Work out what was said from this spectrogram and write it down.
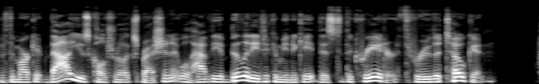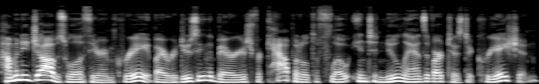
If the market values cultural expression, it will have the ability to communicate this to the creator through the token. How many jobs will Ethereum create by reducing the barriers for capital to flow into new lands of artistic creation?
